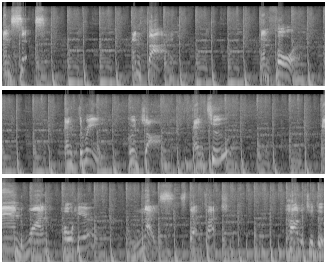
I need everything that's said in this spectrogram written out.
and six, and five, and four, and three. Good job. And two, and one. Hold here. Nice. Step touch. How did you do?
